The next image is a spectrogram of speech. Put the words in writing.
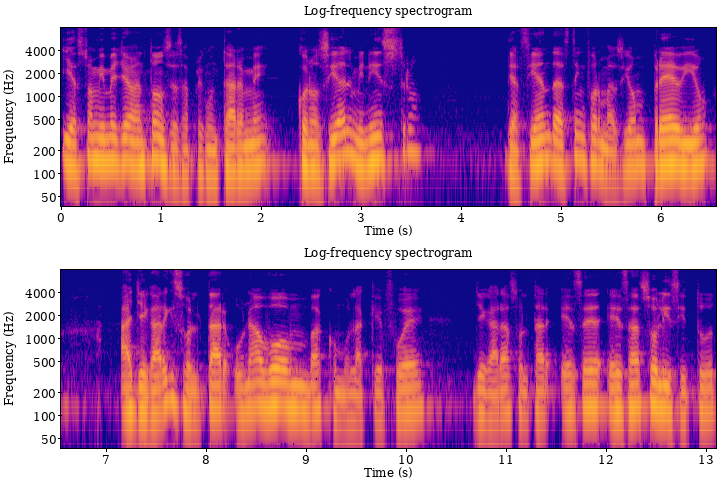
Y esto a mí me lleva entonces a preguntarme, ¿conocía el ministro de Hacienda esta información previo a llegar y soltar una bomba como la que fue llegar a soltar ese, esa solicitud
